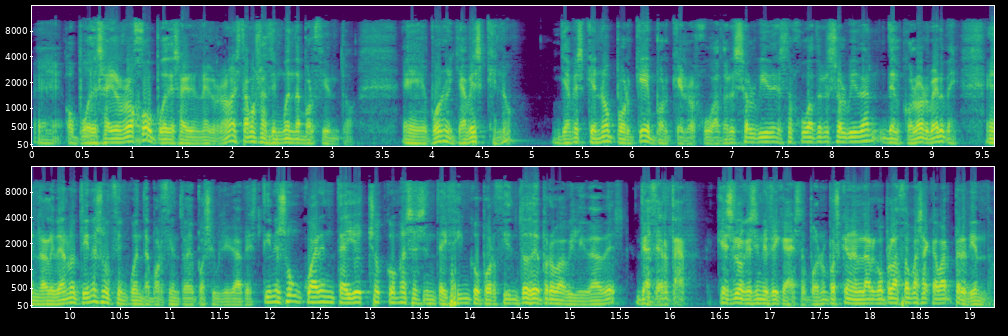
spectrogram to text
eh, o puede salir rojo o puede salir negro, ¿no? Estamos al 50%. Eh, bueno, ya ves que no. Ya ves que no, ¿por qué? Porque los jugadores se olvidan, estos jugadores se olvidan del color verde. En realidad no tienes un 50% de posibilidades, tienes un 48,65% de probabilidades de acertar. ¿Qué es lo que significa esto? Bueno, pues que en el largo plazo vas a acabar perdiendo.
